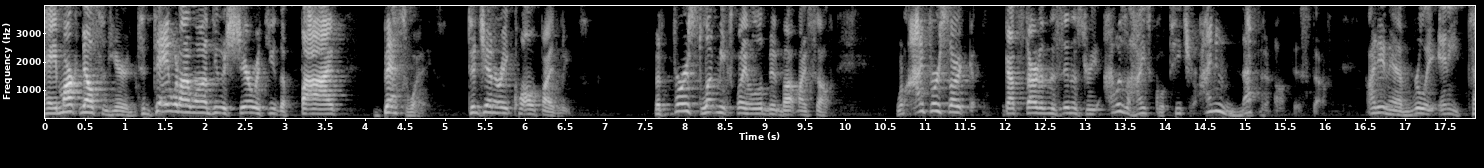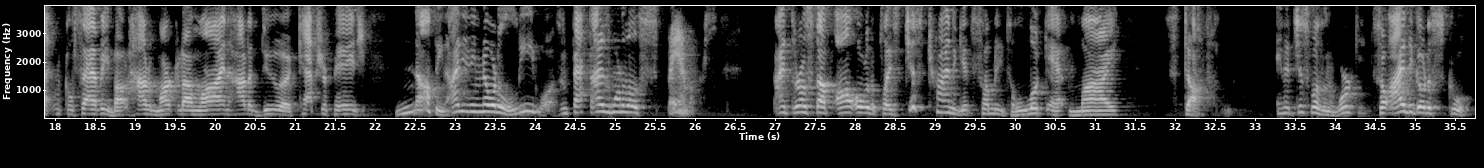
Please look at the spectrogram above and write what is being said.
Hey, Mark Nelson here. Today what I want to do is share with you the five best ways to generate qualified leads. But first, let me explain a little bit about myself. When I first started, got started in this industry, I was a high school teacher. I knew nothing about this stuff. I didn't have really any technical savvy about how to market online, how to do a capture page, nothing. I didn't even know what a lead was. In fact, I was one of those spammers. I'd throw stuff all over the place just trying to get somebody to look at my stuff. And it just wasn't working. So I had to go to school.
